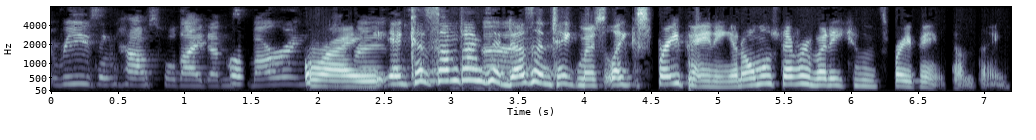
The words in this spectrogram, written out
reusing household items, borrowing. Right. And because sometimes it doesn't take much, like spray painting, and almost everybody can spray paint something.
